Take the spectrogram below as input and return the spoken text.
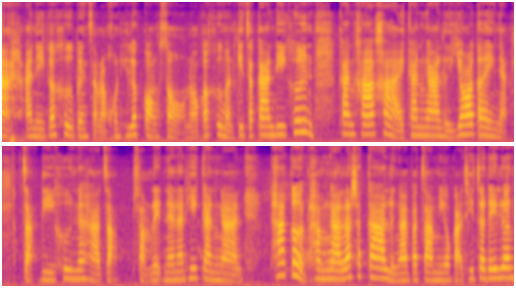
อะ อันนี้ก็คือเป็นสำหรับคนที่เลือกกองสองเนาะ ก็คือเหมือนกิจการดีขึ้น การค้าขาย การงานหรือยอดอะไรเนี่ยจะดีขึ้นนะคะ จะสำเร็จในหน้าที่การงาน ถ้าเกิดทำงานราชการหรืองานประจำมีโอกาสที่จะได้เลื่อน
